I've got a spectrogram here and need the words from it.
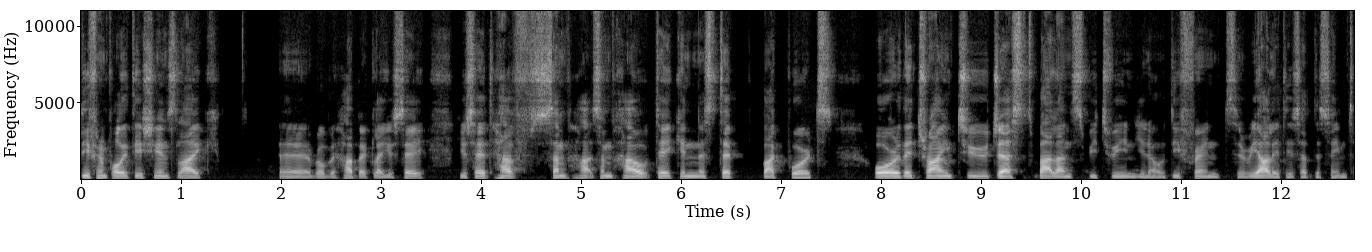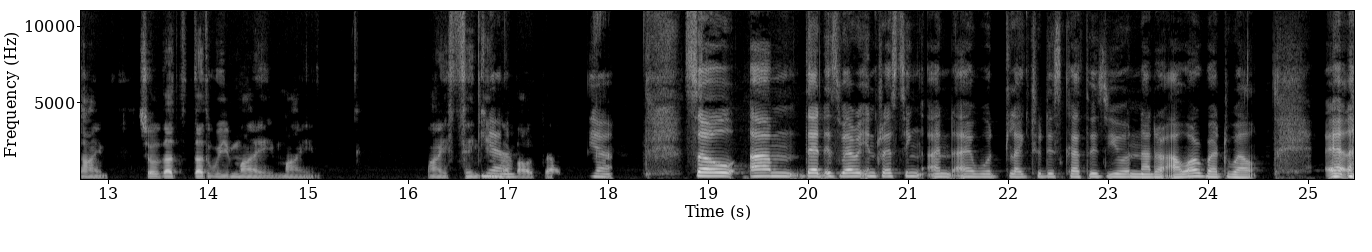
different politicians like uh, Robert Habeck, like you say, you said, have somehow somehow taken a step backwards or they're trying to just balance between you know different realities at the same time? So that that would be my my my thinking yeah. about that. Yeah. So um, that is very interesting and i would like to discuss with you another hour but well uh,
